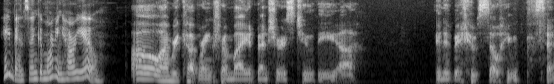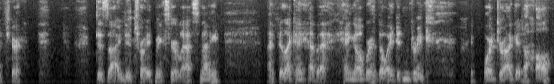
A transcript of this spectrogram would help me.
Hey, Benson, good morning. How are you? Oh, I'm recovering from my adventures to the uh, Innovative Sewing Center Design Detroit mixer last night. I feel like I have a hangover, though I didn't drink or drug at all.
